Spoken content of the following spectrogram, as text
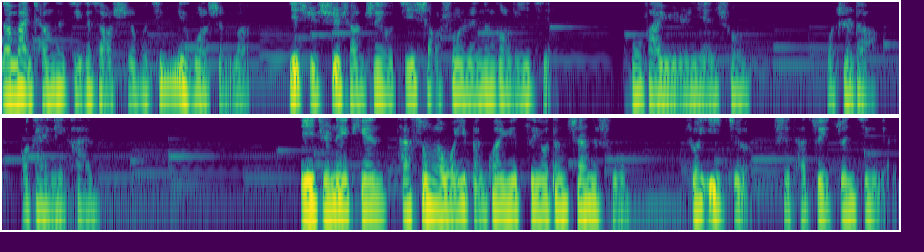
那漫长的几个小时，我经历过什么？也许世上只有极少数人能够理解，无法与人言说。我知道，我该离开了。离职那天，他送了我一本关于自由登山的书，说译者是他最尊敬的人。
